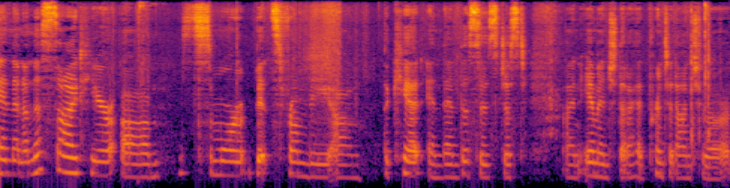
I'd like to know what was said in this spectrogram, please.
And then on this side here, um, some more bits from the, um, the kit, and then this is just an image that I had printed onto a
